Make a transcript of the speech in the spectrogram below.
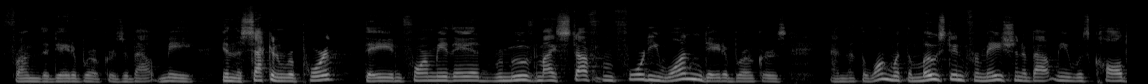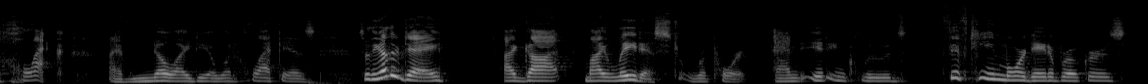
from the data brokers about me. In the second report, they informed me they had removed my stuff from 41 data brokers and that the one with the most information about me was called HLEC. I have no idea what HLEC is. So the other day, I got my latest report, and it includes 15 more data brokers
